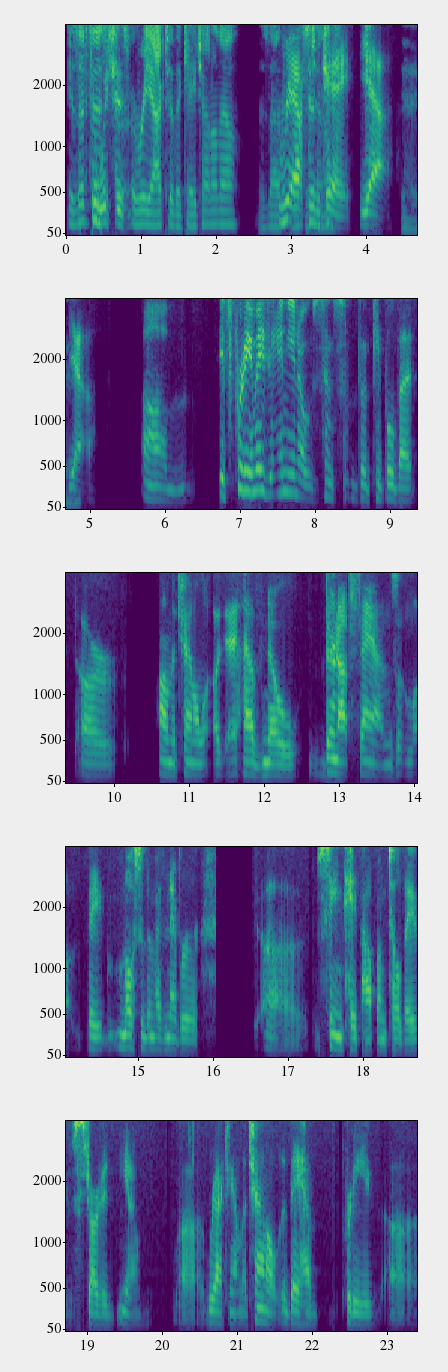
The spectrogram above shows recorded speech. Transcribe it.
Is it this which is- react to the K channel now? Is that react to the k yeah. Yeah, yeah. yeah. Um it's pretty amazing. And you know since the people that are on the channel uh, have no they're not fans. They most of them have never uh, seen k-pop until they started you know uh, reacting on the channel. They have pretty uh,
